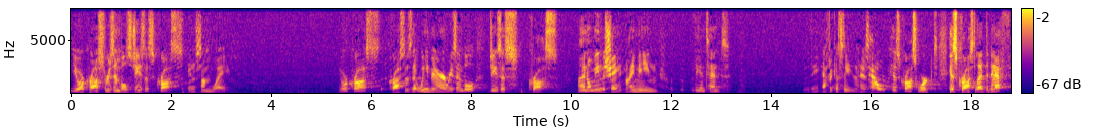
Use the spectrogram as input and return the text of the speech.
Your cross resembles Jesus' cross in some way. Your cross, the crosses that we bear, resemble Jesus' cross. I don't mean the shape, I mean the intent, the efficacy, that is how his cross worked. His cross led to death.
